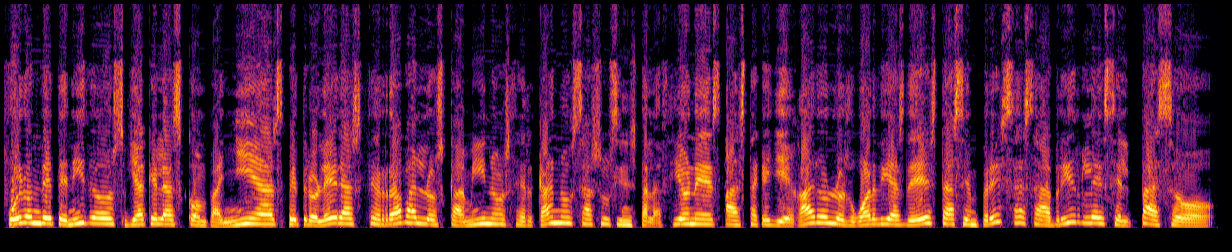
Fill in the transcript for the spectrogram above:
Fueron detenidos ya que las compañías petroleras cerraban los caminos cercanos a sus instalaciones hasta que llegaron los guardias de estas empresas a abrirles el paso.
